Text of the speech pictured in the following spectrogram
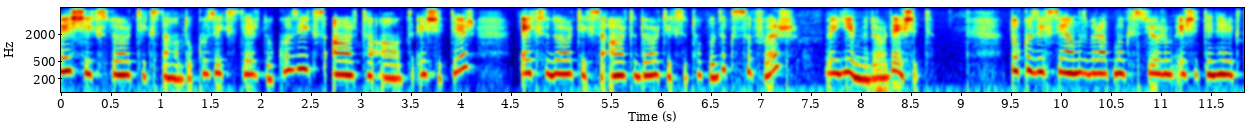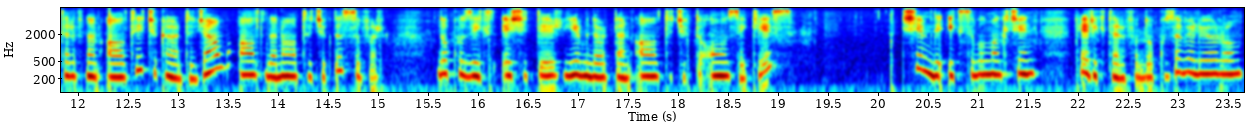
5x 4x daha 9x'tir. 9x artı 6 eşittir. Eksi 4x'i artı 4x'i topladık 0 ve 24'e eşit. 9x'i yalnız bırakmak istiyorum. Eşitliğin her iki tarafından 6'yı çıkartacağım. 6'dan 6 çıktı 0. 9x eşittir 24'ten 6 çıktı 18. Şimdi x'i bulmak için her iki tarafı 9'a bölüyorum.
